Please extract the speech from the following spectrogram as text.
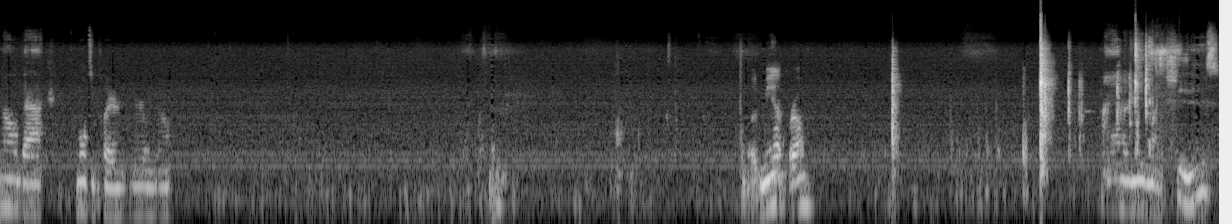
No, back. Multiplayer. There we go. Load me up, bro. I gonna need my keys.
